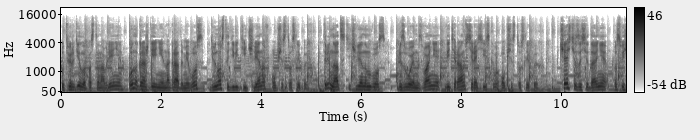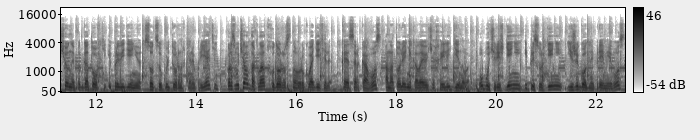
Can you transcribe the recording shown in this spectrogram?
утвердило постановление о награждении наградами ВОЗ 99 членов общества слепых. 13 членам ВОЗ присвоено звание «Ветеран Всероссийского общества слепых». В части заседания, посвященной подготовке и проведению социокультурных мероприятий, прозвучал доклад художественного руководителя КСРК ВОЗ Анатолия Николаевича Хейлиддинова об учреждении и присуждении ежегодной премии ВОЗ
